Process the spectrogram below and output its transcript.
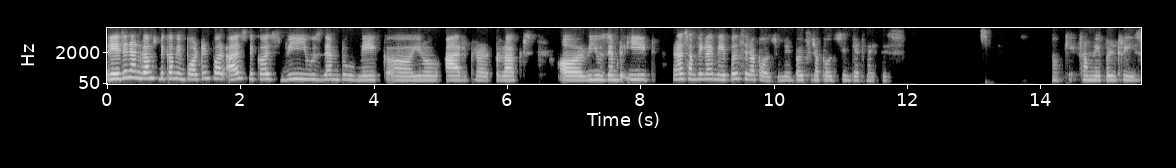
resin and gums become important for us because we use them to make uh, you know our pro- products or we use them to eat. Something like maple syrup also. Maple syrup also you get like this. Okay from maple trees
